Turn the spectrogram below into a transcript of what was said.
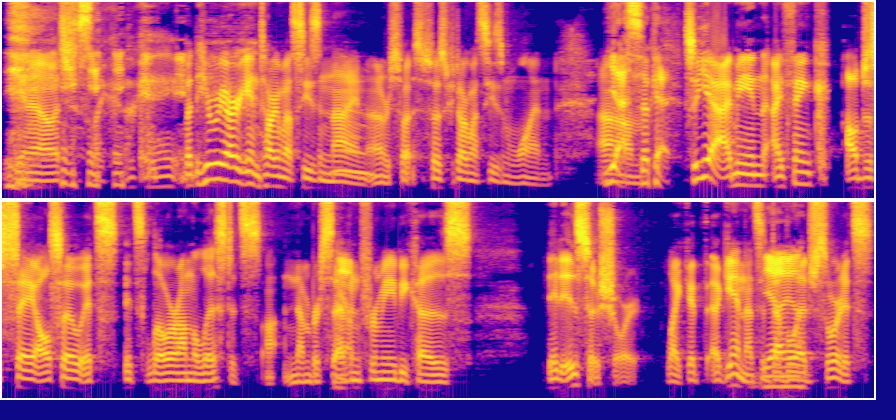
You know, it's just like okay, but here we are again talking about season nine. Uh, we're supposed to be talking about season one. Um, yes. Okay. So yeah, I mean, I think I'll just say also it's it's lower on the list. It's uh, number seven Yeah. for me because it is so short. Like it, again, that's a Yeah, yeah. double edged sword. It's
